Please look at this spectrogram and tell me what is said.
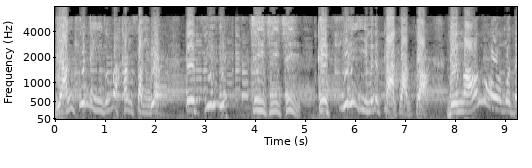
两子民众们喊商量，一急急急急，一急一没的嘎嘎嘎，连熬我个头，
